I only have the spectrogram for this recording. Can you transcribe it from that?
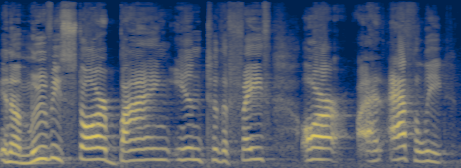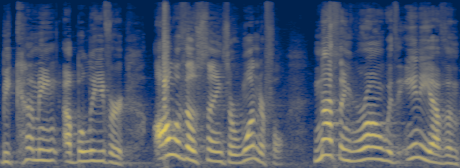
in a movie star buying into the faith or an athlete becoming a believer. All of those things are wonderful. Nothing wrong with any of them.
